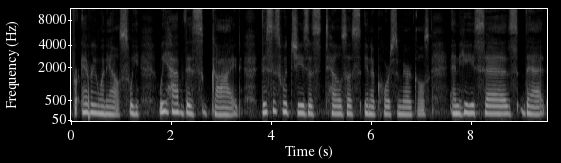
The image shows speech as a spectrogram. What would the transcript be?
for everyone else. We we have this guide. This is what Jesus tells us in A Course in Miracles, and he says that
